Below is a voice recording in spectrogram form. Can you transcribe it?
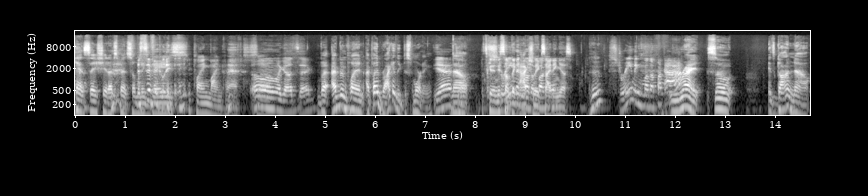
can't say shit. I've spent so many Specifically. days playing Minecraft. So. Oh my God, Zach. But I've been playing. I played Rocket League this morning. Yeah. Now, Let's get into something Streaming, actually motherfucker. exciting. Yes. Hmm? Streaming, motherfucker. right. So it's gone now.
